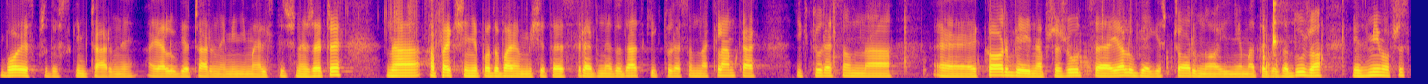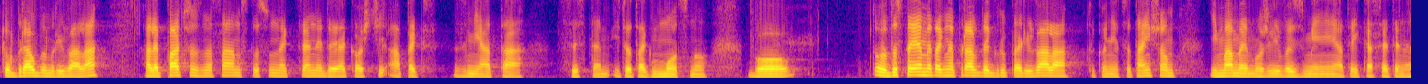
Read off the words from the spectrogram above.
bo jest przede wszystkim czarny, a ja lubię czarne, minimalistyczne rzeczy. Na Apexie nie podobają mi się te srebrne dodatki, które są na klamkach i które są na e, korbie i na przerzutce. Ja lubię jak jest czarno i nie ma tego za dużo, więc mimo wszystko brałbym Rivala, ale patrząc na sam stosunek ceny do jakości, Apex zmiata system i to tak mocno, bo dostajemy tak naprawdę grupę Rivala, tylko nieco tańszą i mamy możliwość zmienienia tej kasety na,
